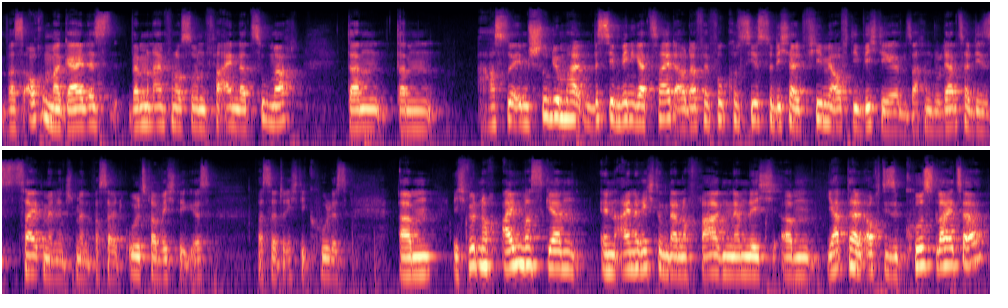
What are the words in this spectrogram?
was auch immer geil ist, wenn man einfach noch so einen Verein dazu macht, dann, dann hast du im Studium halt ein bisschen weniger Zeit, aber dafür fokussierst du dich halt viel mehr auf die wichtigeren Sachen. Du lernst halt dieses Zeitmanagement, was halt ultra wichtig ist, was halt richtig cool ist. Ähm, ich würde noch ein was gern in eine Richtung da noch fragen, nämlich ähm, ihr habt halt auch diese Kursleiter.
